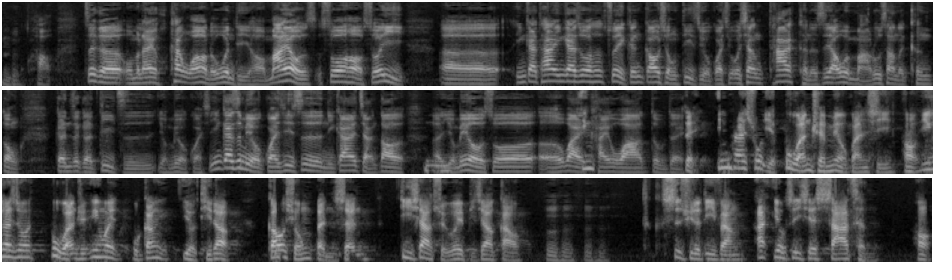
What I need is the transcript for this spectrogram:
嗯，好，这个我们来看网友的问题哈，马友说哈，所以呃，应该他应该说，所以跟高雄地质有关系。我想他可能是要问马路上的坑洞跟这个地质有没有关系，应该是没有关系。是你刚才讲到呃，有没有说额外开挖，对不对？对，应该说也不完全没有关系。哦，应该说不完全，因为我刚有提到高雄本身地下水位比较高。嗯哼嗯哼。市区的地方啊，又是一些沙层，哦，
